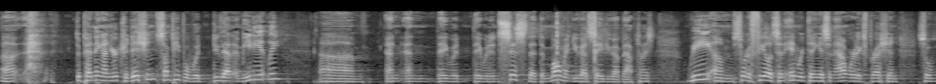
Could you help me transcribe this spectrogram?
Uh, depending on your tradition, some people would do that immediately. Um, and, and they would they would insist that the moment you got saved, you got baptized. We um, sort of feel it's an inward thing, it's an outward expression. So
